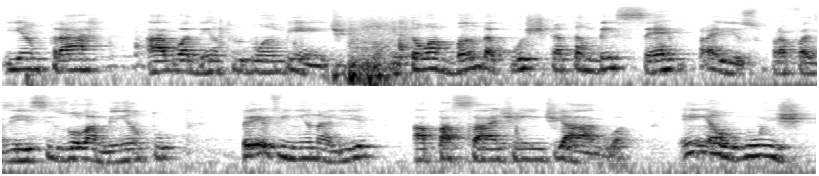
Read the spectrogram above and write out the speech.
e entrar água dentro do ambiente. Então a banda acústica também serve para isso, para fazer esse isolamento, prevenindo ali a passagem de água. Em alguns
